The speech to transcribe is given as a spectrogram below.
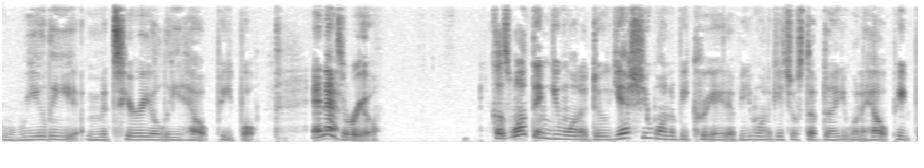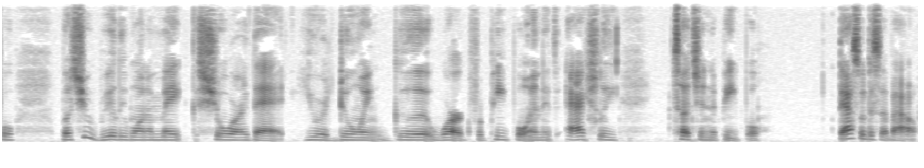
really materially help people. And that's real. Because one thing you want to do, yes, you want to be creative, you want to get your stuff done, you want to help people, but you really want to make sure that you're doing good work for people and it's actually touching the people. That's what it's about.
